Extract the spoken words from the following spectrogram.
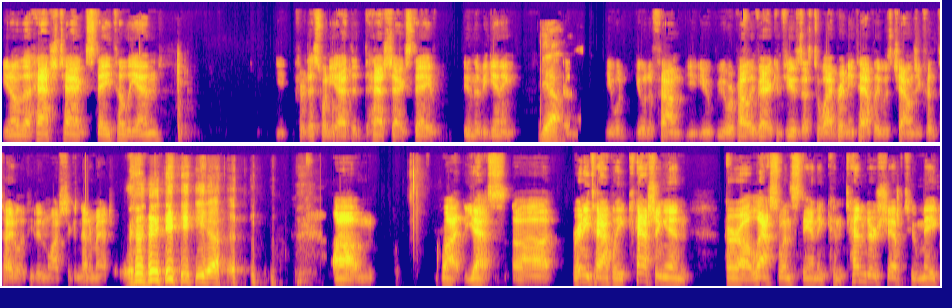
you know the hashtag stay till the end. For this one, you had to hashtag stay in the beginning. Yeah. You would you would have found you you were probably very confused as to why Brittany Tapley was challenging for the title if you didn't watch the contender match. yeah. Um, but yes, uh, Brittany Tapley cashing in her uh, last one standing contendership to make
